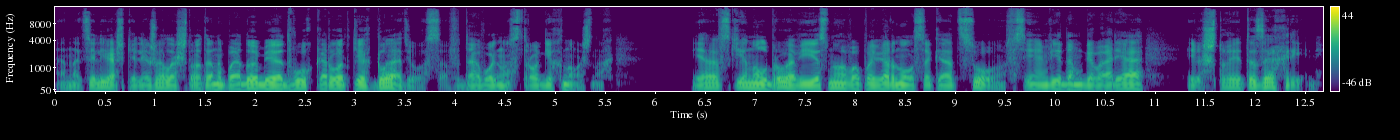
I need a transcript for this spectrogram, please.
А на тележке лежало что-то наподобие двух коротких гладиусов довольно строгих ножнах. Я вскинул брови и снова повернулся к отцу, всем видом говоря, «И что это за хрень?»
